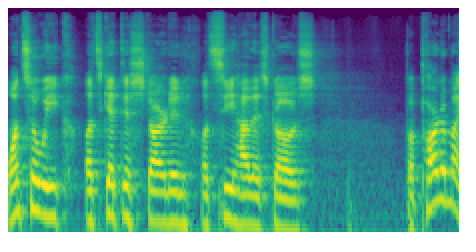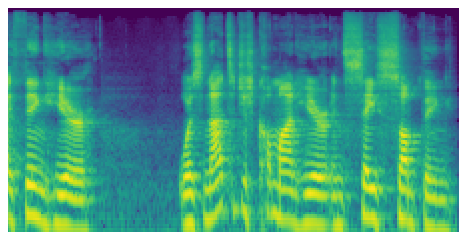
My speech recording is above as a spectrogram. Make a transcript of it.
once a week, let's get this started. Let's see how this goes. But part of my thing here was not to just come on here and say something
